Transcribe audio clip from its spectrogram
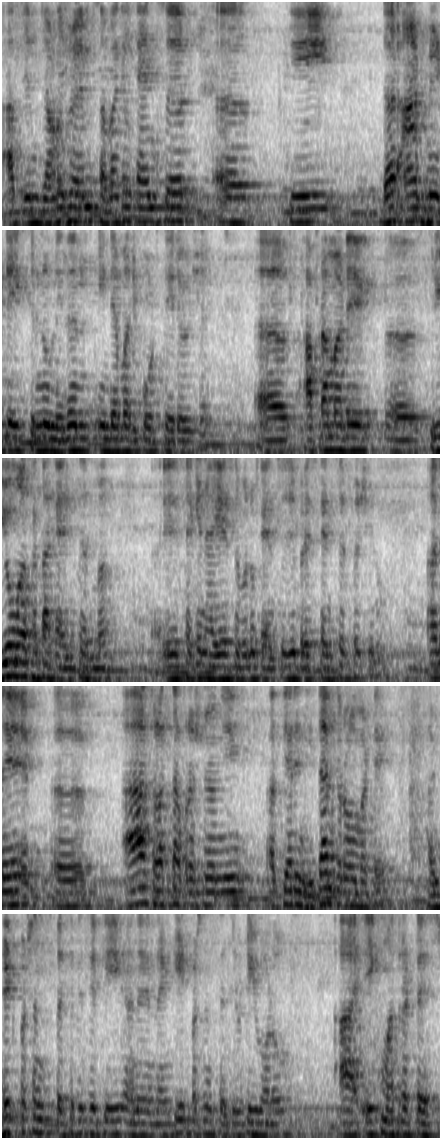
આપ જેમ જાણો છો એમ સર્વાઇકલ કેન્સરથી દર આઠ મિનિટે એક સ્ત્રીનું નિધન ઇન્ડિયામાં રિપોર્ટ થઈ રહ્યું છે. આપણા માટે સ્ત્રીઓમાં થતા કેન્સરમાં એ સેકન્ડ હાઈએસ્ટ નંબરનું કેન્સર છે બ્રેસ્ટ કેન્સર પછીનું. અને આ સળગતા પ્રશ્નની અત્યારે નિદાન કરવા માટે હંડ્રેડ પર્સન્ટ સ્પેસિફિસિટી અને નાઇન્ટી એટ પર્સન્ટ સેન્સિટિવિટીવાળો આ એકમાત્ર ટેસ્ટ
